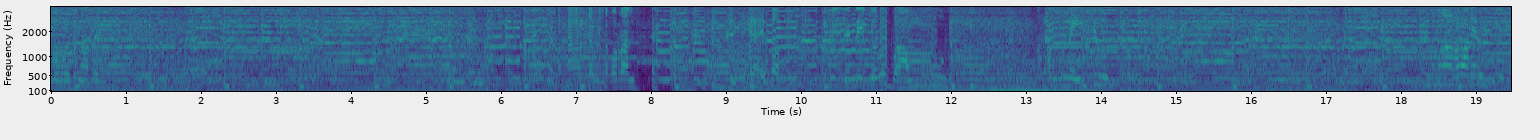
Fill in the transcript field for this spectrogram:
Followers natin. Nakatakas kami sa koral. Kaya ito, feel the nature of bamboo. Bamboo nature. Hindi mo makakawakin dito.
